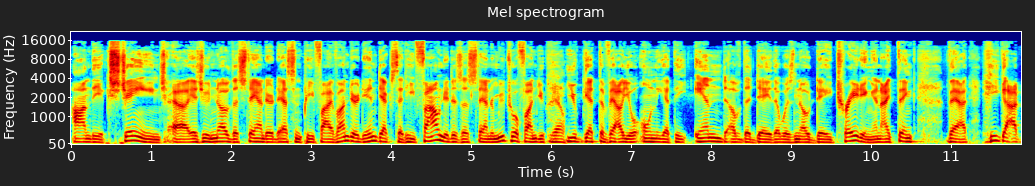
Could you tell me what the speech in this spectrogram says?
on the exchange. Uh, as you know, the standard S and P 500 index that he founded is a standard mutual fund, you yeah. you get the value only at the end of the day. There was no day trading, and I think that he got,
